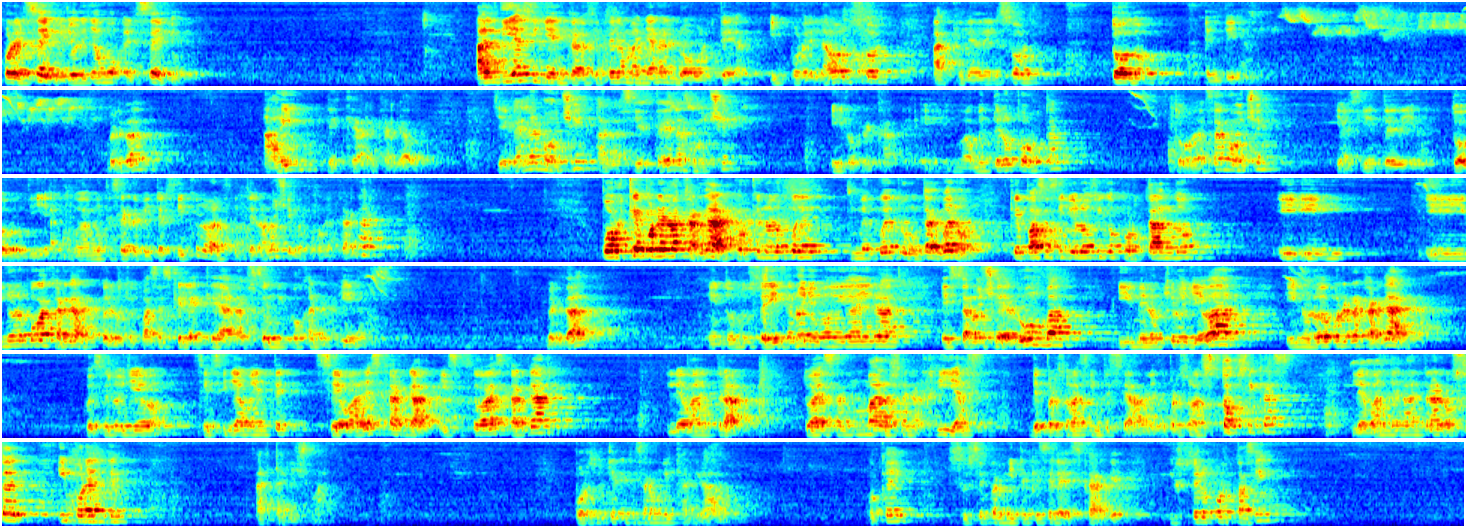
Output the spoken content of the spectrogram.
por el sello, yo le llamo el sello. Al día siguiente, a las 7 de la mañana, lo voltea y por el lado del sol, a que le dé el sol todo el día. ¿Verdad? Ahí le queda recargado. Llega en la noche, a las 7 de la noche, y lo recarga. Eh, nuevamente lo porta toda esa noche y al siguiente día, todo el día. Nuevamente se repite el ciclo, a las 7 de la noche lo pone a cargar. ¿Por qué ponerlo a cargar? Porque no lo puede, me puede preguntar, bueno, ¿qué pasa si yo lo sigo portando y, y, no lo pongo a cargar? Pues lo que pasa es que le quedará a usted muy poca energía. ¿Verdad? Entonces usted dice, no, yo me voy a ir a esta noche de rumba y me lo quiero llevar y no lo voy a poner a cargar. Pues se lo lleva, sencillamente se va a descargar y si se va a descargar, le va a entrar todas esas malas energías de personas indeseables, de personas tóxicas, le van a entrar a usted y por ende al talismán. Por eso tiene que estar muy cargado. ¿Ok? Si usted permite que se le descargue y usted lo porta así,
